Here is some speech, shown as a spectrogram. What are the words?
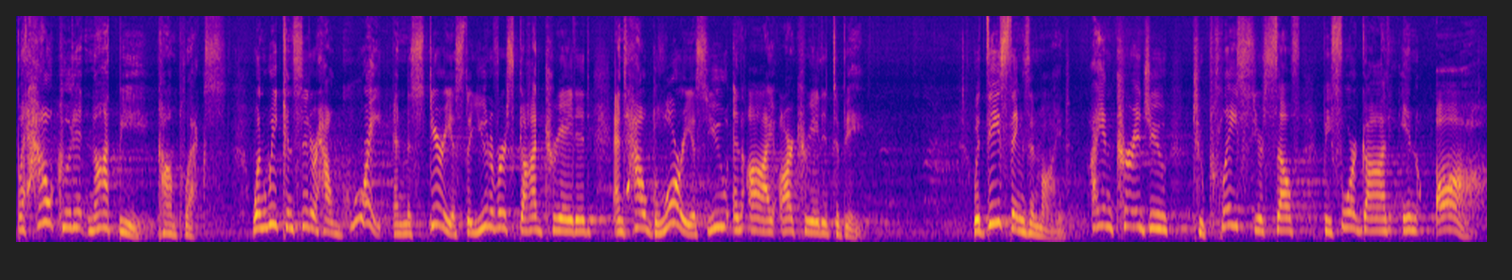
But how could it not be complex when we consider how great and mysterious the universe God created and how glorious you and I are created to be? With these things in mind, I encourage you to place yourself before God in awe.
